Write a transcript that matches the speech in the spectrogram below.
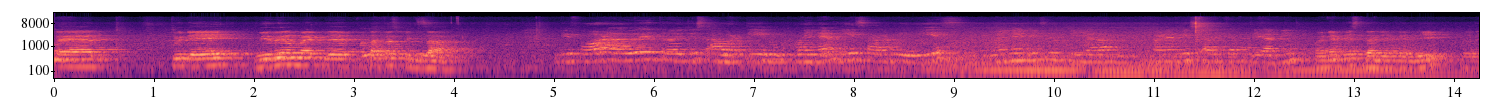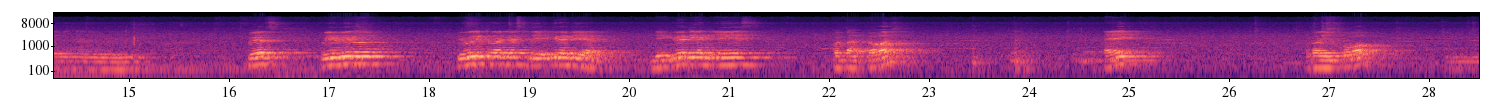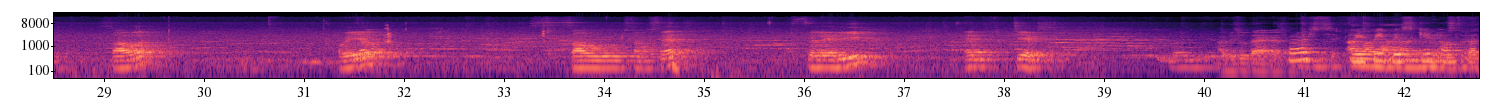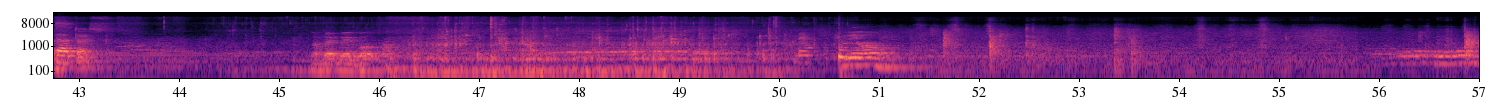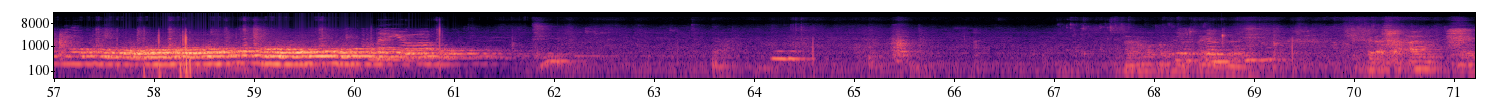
And today we will make the potatoes pizza. Before I will introduce our team. My name is Sarah Lilis. My name is Sylvia. My name is Alika Triani. My name is Dani Fendi. First, we will we will introduce the ingredient. The ingredient is potatoes, egg, royco, salt, oil, sau sauset, celery, and chips. First, we peel the skin of potatoes. Lembek bego. Udah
